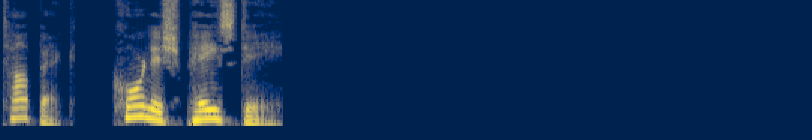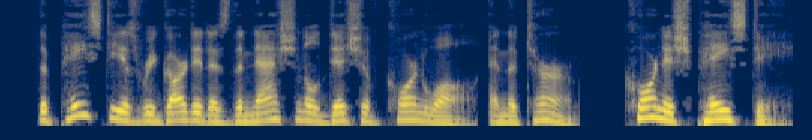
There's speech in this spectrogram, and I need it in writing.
Topic: Cornish pasty The pasty is regarded as the national dish of Cornwall, and the term, "'Cornish pasty'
